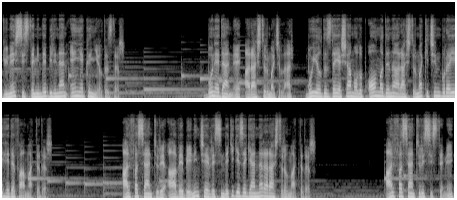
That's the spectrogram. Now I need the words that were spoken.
Güneş sisteminde bilinen en yakın yıldızdır. Bu nedenle araştırmacılar, bu yıldızda yaşam olup olmadığını araştırmak için burayı hedef almaktadır. Alfa Centauri A ve B'nin çevresindeki gezegenler araştırılmaktadır. Alpha Centauri sistemi,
